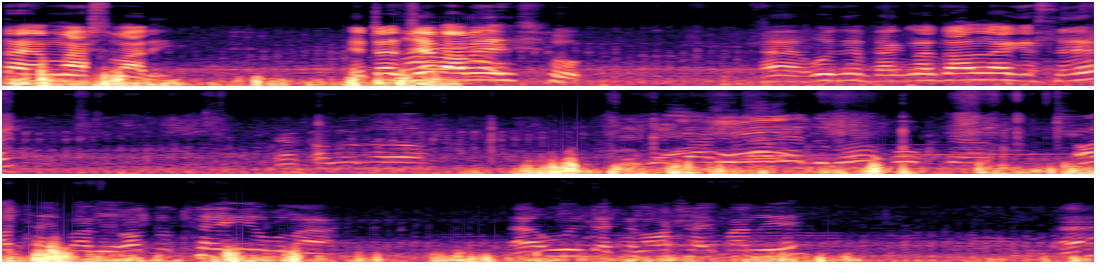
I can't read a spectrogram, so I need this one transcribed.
তাই আমি মাছ মারি। এটা যেভাবে হোক। হ্যাঁ ওই যে ব্যাগনা জাল লেগেছে এখন হলো এই যে গাড়ি লাগিয়ে দেবো, ওকে যাব না। হ্যাঁ ওই দেখেন অঠাই পানি। হ্যাঁ?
